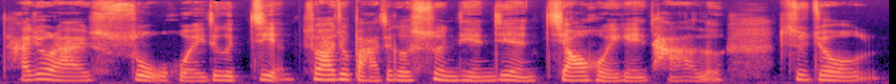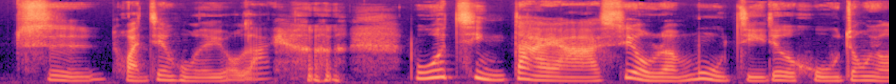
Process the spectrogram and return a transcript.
他就来索回这个剑，所以他就把这个顺天剑交回给他了。这就是环剑湖的由来。不过近代啊，是有人目击这个湖中有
